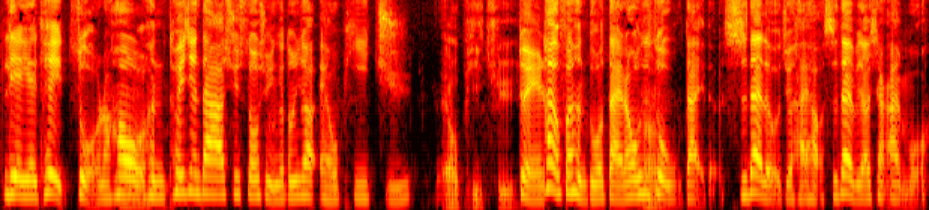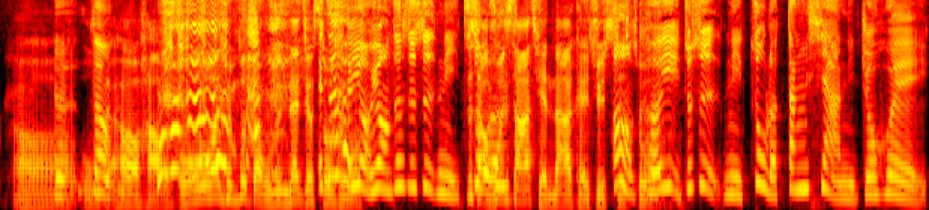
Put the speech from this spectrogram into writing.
脸也可以做，然后嗯很推荐大家去搜寻一个东西叫 LPG。LPG 对，它有分很多代，然后我是做五代的，十代的我觉得还好，十代比较像按摩，哦嗯，五个这种哦，好，我我完全不懂你在就说 什么。很有用，这就是你至少婚纱前大家可以去试哦，可以，就是你做了当下，你就会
